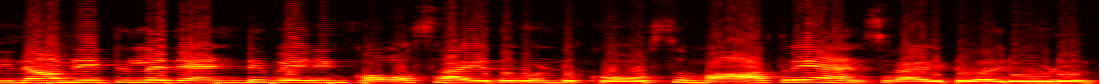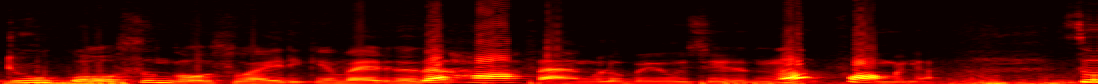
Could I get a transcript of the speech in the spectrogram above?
ഡിനോമിനേറ്ററിൽ രണ്ടുപേരും കോസ് ആയതുകൊണ്ട് കോസ് മാത്രമേ ആൻസർ ആയിട്ട് വരുള്ളൂ. ടു കോസും കോസും ആയിരിക്കും വരുന്നത്. ഹാഫ് ആംഗിൾ ഉപയോഗിച്ചിരുന്ന ഫോർമുല സോ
